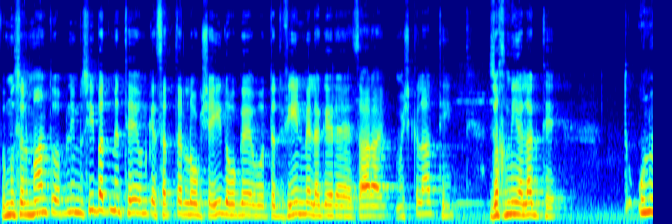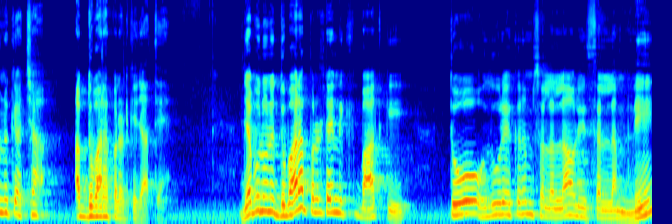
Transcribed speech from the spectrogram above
تو مسلمان تو اپنی مصیبت میں تھے۔ ان کے ستر لوگ شہید ہو گئے، وہ تدفین میں لگے رہے، سارا مشکلات تھیں۔ زخمی الگ تھے۔ تو انہوں نے کہا اچھا اب دوبارہ پلٹ کے جاتے ہیں۔ جب انہوں نے دوبارہ پلٹنے کی بات کی، تو حضور اکرم صلی اللہ علیہ وسلم نے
